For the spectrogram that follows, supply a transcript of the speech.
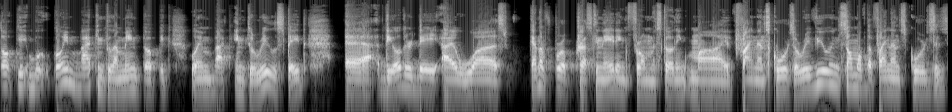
Okay, going back into the main topic, going back into real estate, uh, the other day I was kind of procrastinating from studying my finance course or reviewing some of the finance courses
